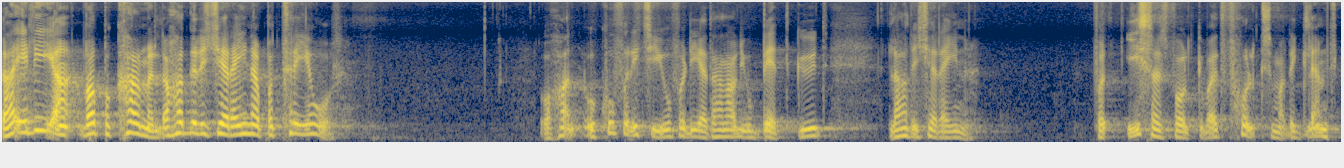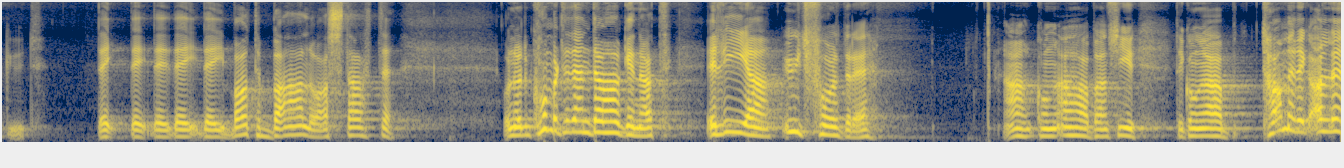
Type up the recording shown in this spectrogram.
Da Elia var på Karmel, da hadde det ikke regna på tre år. Og, han, og, hvorfor ikke? Jo, fordi han hadde jo bedt Gud la det ikke regne. For israelsfolket var et folk som hadde glemt Gud. De, de, de, de ba til Baal og Astarte. Og når det kommer til den dagen at Elia utfordrer ja, kong Ahab Han sier til kong Ahab ta med deg alle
